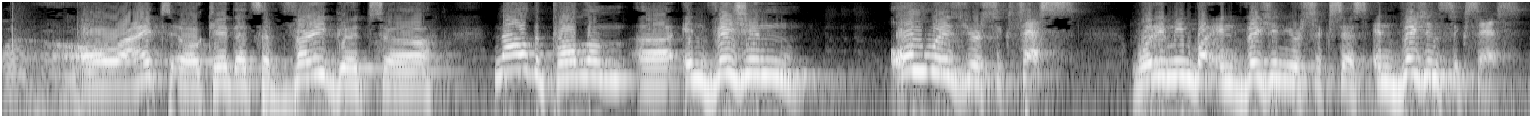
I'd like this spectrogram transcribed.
All right, okay, that's a very good. Uh, now the problem, uh, envision always your success. What do you mean by envision your success? Envision success.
